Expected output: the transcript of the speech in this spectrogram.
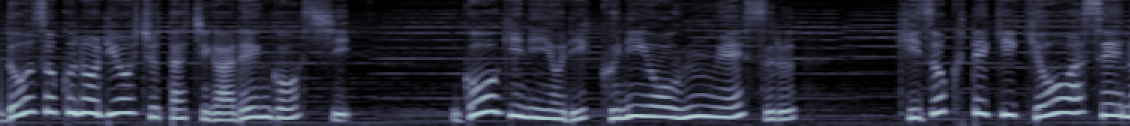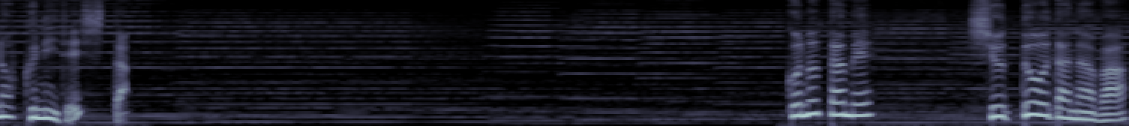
同族の領主たちが連合し合議により国を運営する貴族的共和制の国でした。このため出頭棚は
